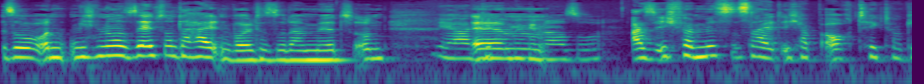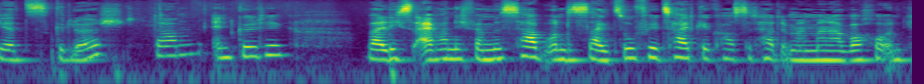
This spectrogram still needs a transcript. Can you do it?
So und mich nur selbst unterhalten wollte so damit. Und, ja, geht ähm, mir genauso. Also ich vermisse es halt, ich habe auch TikTok jetzt gelöscht dann, endgültig weil ich es einfach nicht vermisst habe und es halt so viel Zeit gekostet hat in meiner Woche und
